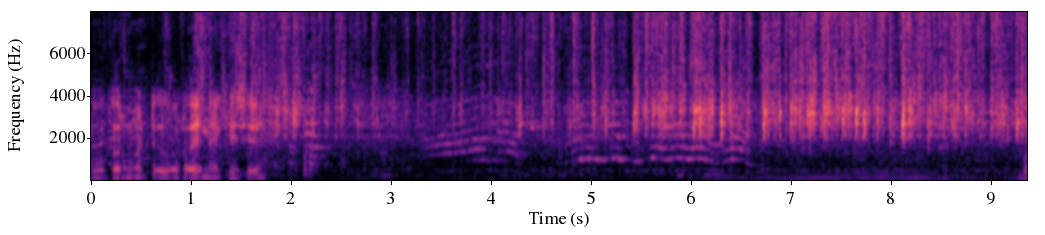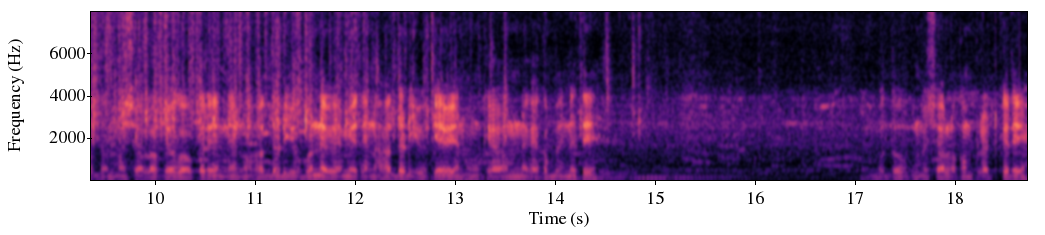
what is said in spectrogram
વઘાર માટે તો રાઈ નાખી છે. બધા મસાલો ભેગો કરીને એનું હદડિયું બનાવી. અમે તેને હદડિયું કહેવી ને શું કહેવાય, અમને કાંઈ ખબર નથી. બધો મસાલો કમ્પ્લીટ કરી.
